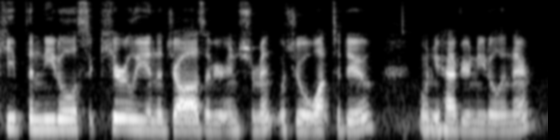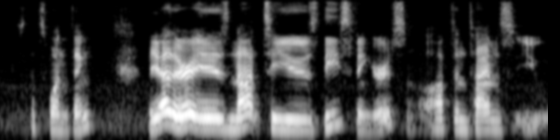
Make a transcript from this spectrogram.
keep the needle securely in the jaws of your instrument, which you'll want to do when you have your needle in there. So that's one thing. The other is not to use these fingers. Oftentimes, you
